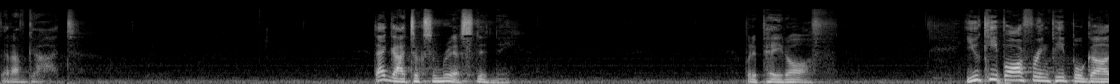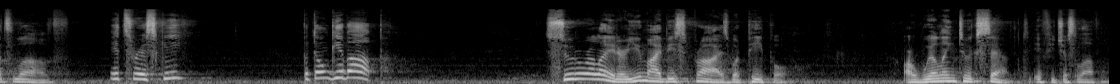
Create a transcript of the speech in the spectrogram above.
that I've got. That guy took some risks, didn't he? But it paid off. You keep offering people God's love. It's risky, but don't give up. Sooner or later, you might be surprised what people are willing to accept if you just love them.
